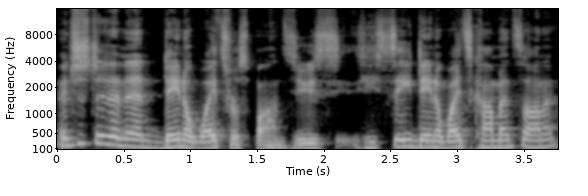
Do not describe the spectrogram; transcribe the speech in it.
Interested in uh, Dana White's response. Do you see, you see Dana White's comments on it?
